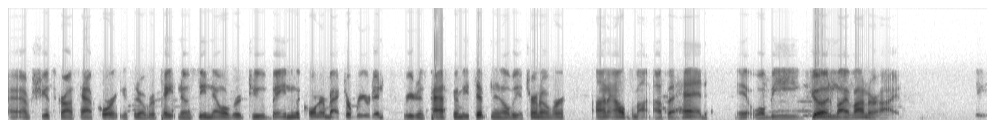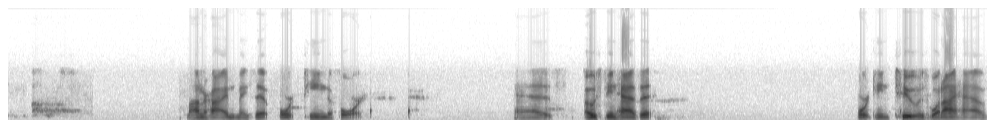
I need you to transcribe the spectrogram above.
after she gets across half court, gets it over to Peyton Osteen, now over to Bain in the corner, back to Reardon. Reardon's pass going to be tipped, and it'll be a turnover on Altamont. Up ahead, it will be good by Vonderheide. Vonderheide makes it 14 to 4. As Osteen has it. 14-2 is what I have.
